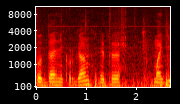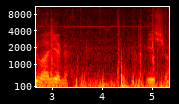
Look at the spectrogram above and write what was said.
тот дальний курган это могила Олега Вещего.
